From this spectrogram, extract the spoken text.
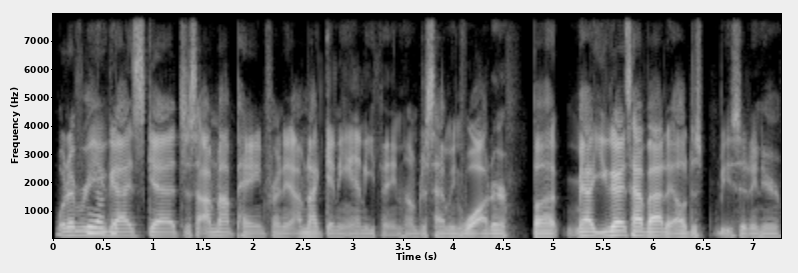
whatever You're you not gonna- guys get, just I'm not paying for any. I'm not getting anything. I'm just having water. But yeah, you guys have at it. I'll just be sitting here.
